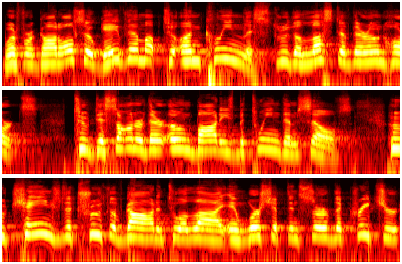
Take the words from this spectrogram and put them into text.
Wherefore God also gave them up to uncleanness through the lust of their own hearts, to dishonor their own bodies between themselves, who changed the truth of God into a lie and worshiped and served the creature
